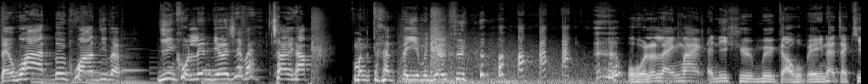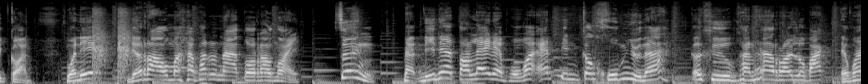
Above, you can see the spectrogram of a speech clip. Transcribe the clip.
แต่ว่าด้วยความที่แบบยิ่งคนเล่นเยอะใช่ไหมใช่ครับ มันการตีมันเยอะขึ้น โอ้โหแล้วแรงมาก อันนี้คือมือเก่าผมเองน่าจะคลิปก่อน วันนี้เดี๋ยวเรามาพัฒนาตัวเราหน่อย ซึ่งแบบนี้เนี่ยตอนแรกเนี่ยผมว่าแอดมินก็คุ้มอยู่นะ ก็คือ 1,500 โลบักแต่ว่า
